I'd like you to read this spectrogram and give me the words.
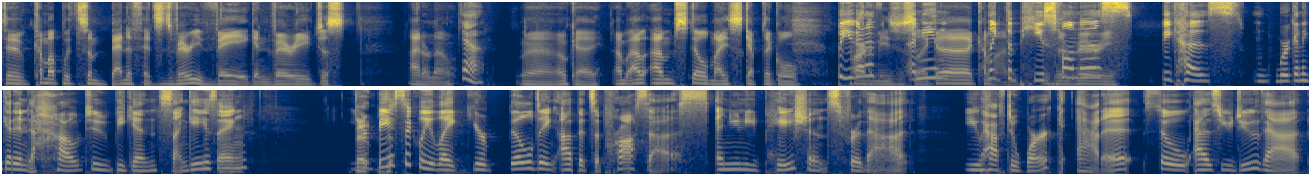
to come up with some benefits. It's very vague and very just I don't know. Yeah. Uh, okay, I'm, I'm I'm still my skeptical But you part gotta, of me is just I like, mean, uh, come like on. the very- peacefulness, because we're going to get into how to begin sun gazing. you're basically like you're building up. It's a process, and you need patience for that. You have to work at it. So as you do that,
